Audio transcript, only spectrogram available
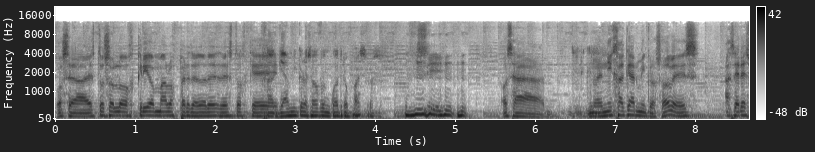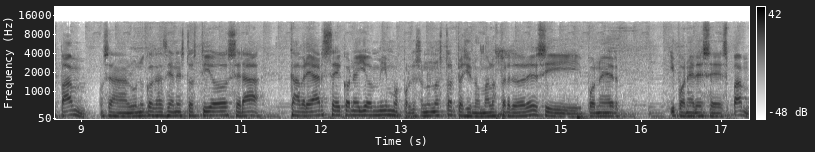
O sea, estos son los críos malos perdedores de estos que... Hackea Microsoft en cuatro pasos. Sí. O sea, no es ni hackear Microsoft, es hacer spam. O sea, lo único que hacían estos tíos será cabrearse con ellos mismos porque son unos torpes y unos malos perdedores y poner y poner ese spam.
